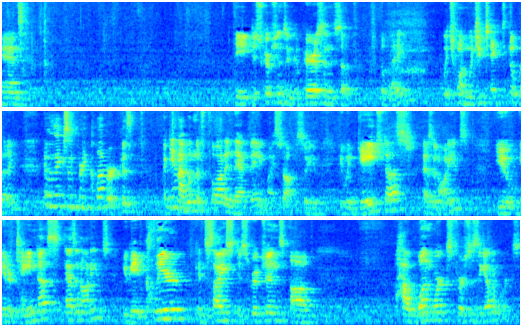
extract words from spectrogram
And the descriptions and comparisons of the wedding, which one would you take to the wedding? That was actually pretty clever, because, again, I wouldn't have thought in that vein myself. So you, you engaged us as an audience, you entertained us as an audience, you gave clear, concise descriptions of how one works versus the other works.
